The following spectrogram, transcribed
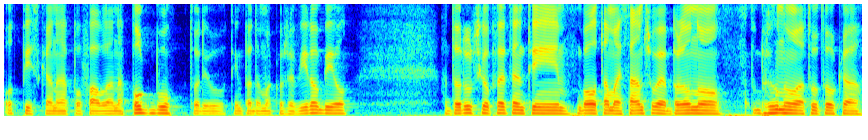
odpískaná po faule na Pogbu, ktorý ju tým pádom akože vyrobil. Doručil pre ten tým, bolo tam aj Sančové Bruno, Bruno a tutovka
